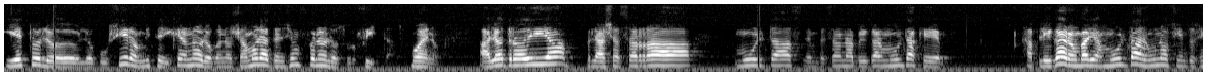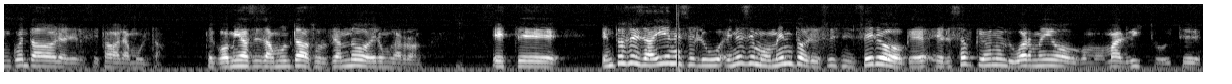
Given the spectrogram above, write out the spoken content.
y esto lo, lo pusieron, viste, dijeron, no, lo que nos llamó la atención fueron los surfistas. Bueno, al otro día, playa cerrada, multas, empezaron a aplicar multas que aplicaron varias multas de unos 150 dólares estaba la multa. Te comías esa multa surfeando, era un garrón. Este, entonces ahí en ese en ese momento, le soy sincero, que el surf quedó en un lugar medio como mal visto, ¿viste?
